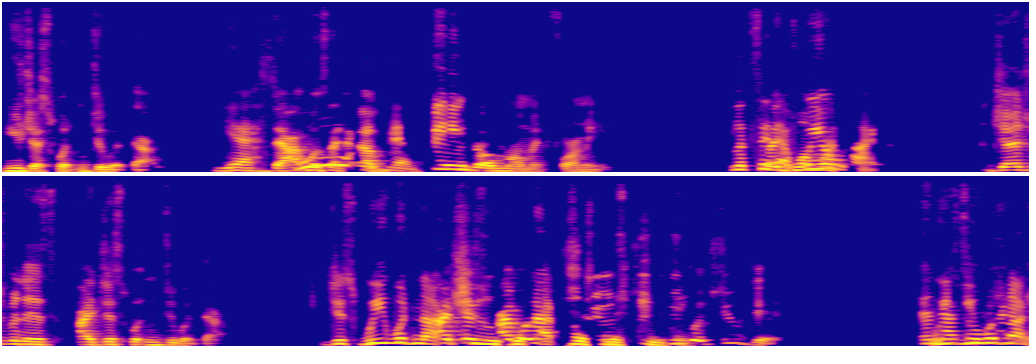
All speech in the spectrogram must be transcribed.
you just wouldn't do it that way. Yes. That Ooh, was like a bingo moment for me. Let's say like, that one more time. Judgment is i just wouldn't do it that way. just we would not I choose just, I would not choose to do what you did. And we, that's you okay. would not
